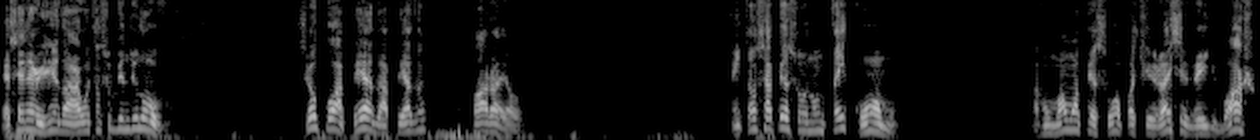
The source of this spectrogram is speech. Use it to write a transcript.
essa energia da água está subindo de novo. Se eu pôr a pedra, a pedra para ela. Então se a pessoa não tem como arrumar uma pessoa para tirar esse veio de baixo,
